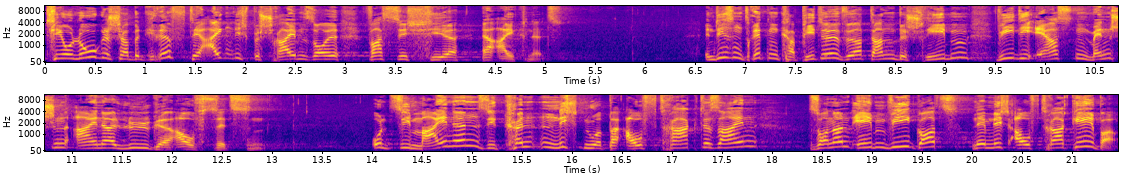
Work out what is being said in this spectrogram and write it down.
theologischer Begriff, der eigentlich beschreiben soll, was sich hier ereignet. In diesem dritten Kapitel wird dann beschrieben, wie die ersten Menschen einer Lüge aufsitzen. Und sie meinen, sie könnten nicht nur Beauftragte sein, sondern eben wie Gott, nämlich Auftraggeber.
